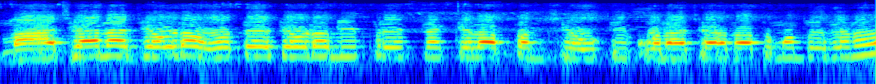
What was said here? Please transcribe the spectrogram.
माझ्यानं जेवढं होतंय तेवढं मी प्रयत्न केला पण शेवटी कोणाच्या हातात म्हणतो ना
